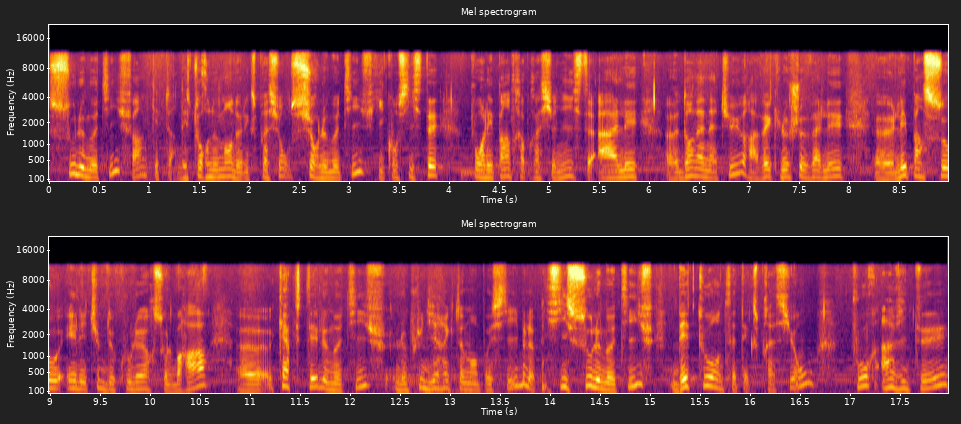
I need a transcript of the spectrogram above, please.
sous le motif, hein, qui est un détournement de l'expression sur le motif, qui consistait pour les peintres impressionnistes à aller dans la nature avec le chevalet, les pinceaux et les tubes de couleur sous le bras, capter le motif le plus directement possible. Ici, sous le motif, détourne cette expression pour inviter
